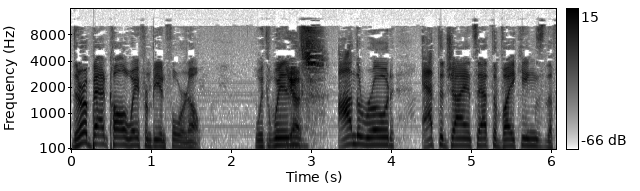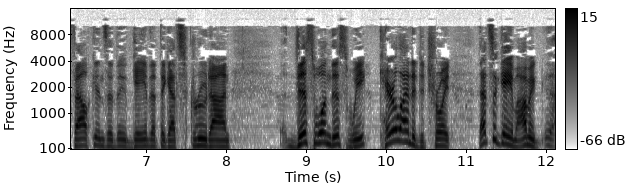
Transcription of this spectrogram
They're a bad call away from being 4 0 with wins yes. on the road at the Giants, at the Vikings, the Falcons at the game that they got screwed on. This one this week, Carolina Detroit. That's a game. I mean,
